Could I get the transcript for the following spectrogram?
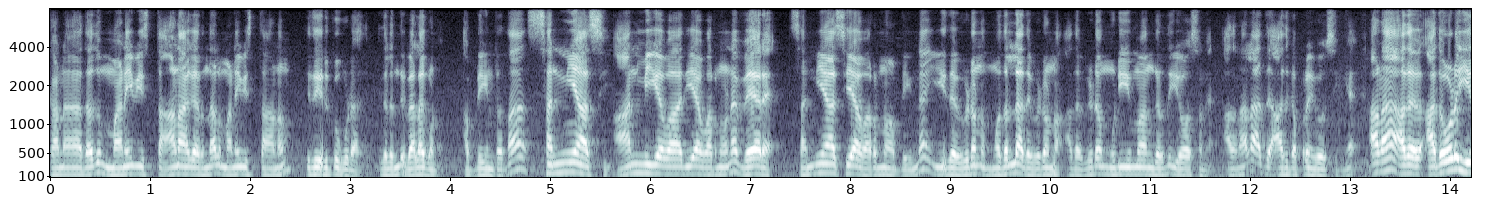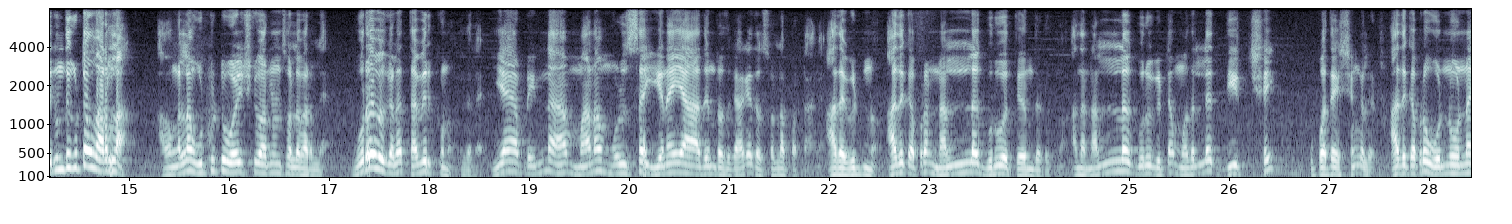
கண அதாவது மனைவி ஸ்தானாக இருந்தால் மனைவி ஸ்தானம் இது இருக்கக்கூடாது. இதுலேருந்து விலகணும் அப்படின்றதான் சன்னியாசி ஆன்மீகவாதியாக வரணும்னா வேற. சன்னியாசியாக வரணும் அப்படின்னா இதை விடணும். முதல்ல அதை விடணும். அதை விட முடியுமாங்கிறது யோசனை. அதனால் அது அதுக்கப்புறம் யோசிங்க. ஆனால் அதை அதோடு இருந்துக்கிட்டும் வரலாம். அவங்கெல்லாம் விட்டுட்டு ஒழிச்சிட்டு வரணும்னு சொல்ல வரல. உறவுகளை தவிர்க்கணும் இதில். ஏன் அப்படின்னா மனம் முழுசாக இணையாதுன்றதுக்காக இதை சொல்லப்பட்டாங்க. அதை விடணும். அதுக்கப்புறம் நல்ல குருவை தேர்ந்தெடுக்கணும். அந்த நல்ல குரு கிட்ட முதல்ல தீட்சை உபதேசங்கள் எடுக்கணும். அதுக்கப்புறம் ஒன்று ஒன்றா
